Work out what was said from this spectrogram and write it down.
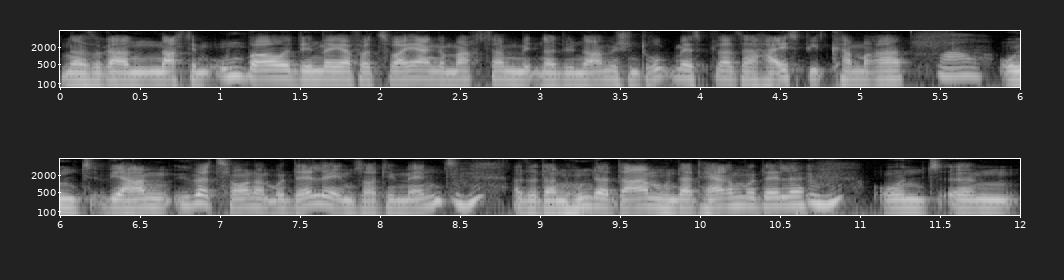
na, sogar nach dem Umbau, den wir ja vor zwei Jahren gemacht haben, mit einer dynamischen Druckmessplatte, Highspeed-Kamera. Wow. Und wir haben über 200 Modelle im Sortiment, mhm. also dann 100 Damen, 100 Herren Modelle. Mhm. Und ähm,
